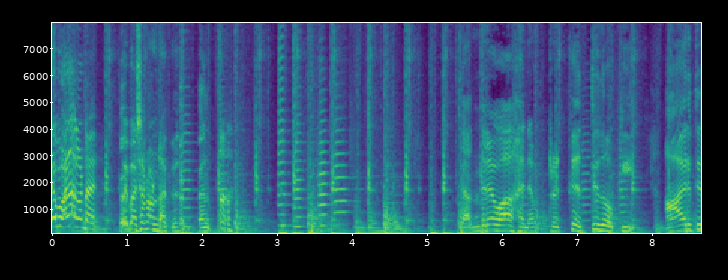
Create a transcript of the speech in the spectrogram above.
പോയി ഭക്ഷണം ഉണ്ടാക്ക്. ചന്ദ്രവാഹനം ട്രിക്ക് എത്തി നോക്കി. ആയിരത്തി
